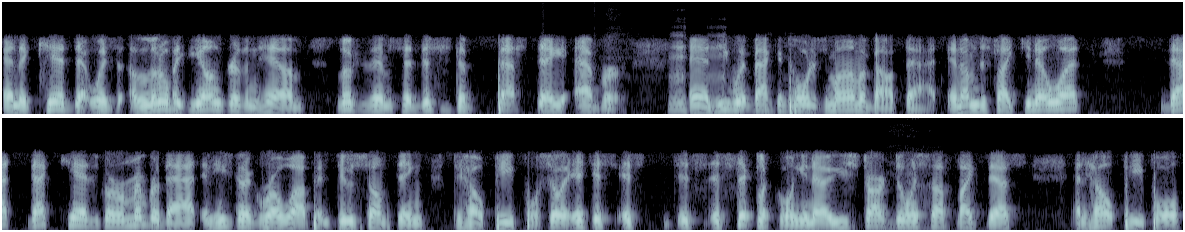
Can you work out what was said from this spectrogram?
and a kid that was a little bit younger than him looked at him and said, "This is the best day ever." and he went back and told his mom about that. And I'm just like, you know what? that that kid's going to remember that, and he's going to grow up and do something to help people. So it just it's it's it's cyclical. You know, you start doing stuff like this and help people.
